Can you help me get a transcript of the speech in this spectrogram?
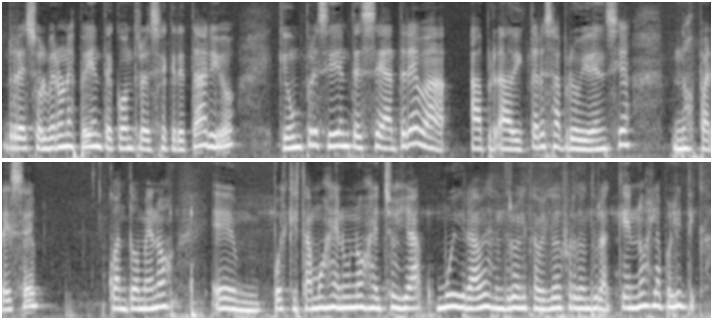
resolver un expediente contra el secretario, que un presidente se atreva a dictar esa providencia, nos parece cuanto menos eh, pues que estamos en unos hechos ya muy graves dentro del Cabildo de Fuerteventura, que no es la política,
